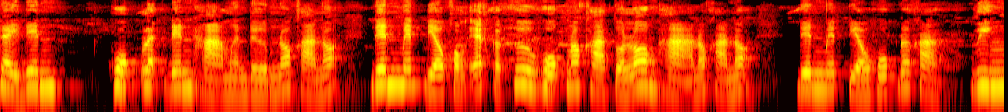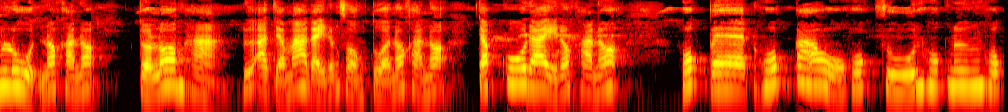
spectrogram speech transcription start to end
ได้เด่นหกและเด่นหาเหมือนเดิมเนาะค่ะเนาะเด่นเม็ดเดียวของแอดก็คือหกเนาะค่ะตัวล่องหาเนาะค่ะเนาะเด่นเม็ดเดียวหกเด้อค่ะ วิ่งลูดเนาะค่ะเนาะตัวล่องหาหรืออาจจะมาใดทั้งสองตัวเนาะค่ะเนาะจับคู่ได้เนาะค่ะเนาะหกแปดหกเก้าหกศูนย์หกหนึ่งหก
